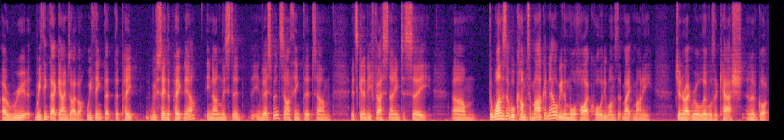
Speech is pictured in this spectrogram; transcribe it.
a re- we think that game's over. We think that the peak, we've seen the peak now in unlisted investments, and I think that um, it's going to be fascinating to see. Um, the ones that will come to market now will be the more high quality ones that make money, generate real levels of cash, and have got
